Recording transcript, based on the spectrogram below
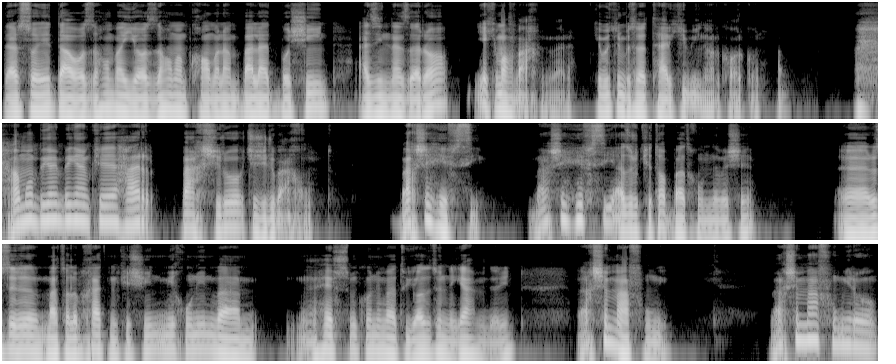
در سایه دوازدهم و یازدهم هم کاملا بلد باشین از این نظرها یک ماه وقت می‌بره که بتونین به صورت ترکیبی اینا رو کار کنین. اما بیایم بگم که هر بخشی رو چجوری بخوند بخش حفظی. بخش حفظی از رو کتاب باید خونده بشه. روز مطالب خط می‌کشین می‌خونین و حفظ می‌کنین و تو یادتون نگه میدارین. بخش مفهومی. بخش مفهومی رو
